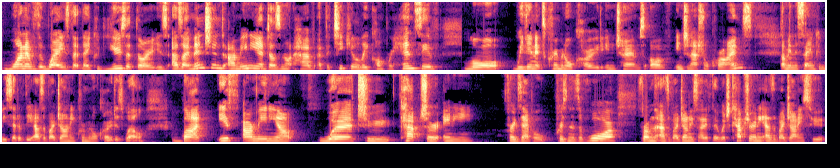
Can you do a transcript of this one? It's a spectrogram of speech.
one of the ways that they could use it though is, as I mentioned, Armenia does not have a particularly comprehensive law within its criminal code in terms of international crimes. I mean, the same can be said of the Azerbaijani criminal code as well. But if Armenia were to capture any, for example, prisoners of war from the Azerbaijani side, if they were to capture any Azerbaijanis who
